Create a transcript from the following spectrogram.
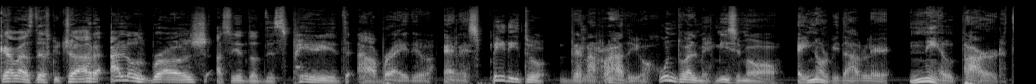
Acabas de escuchar a los Brush haciendo The Spirit of Radio, el espíritu de la radio, junto al mismísimo e inolvidable Neil Peart.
